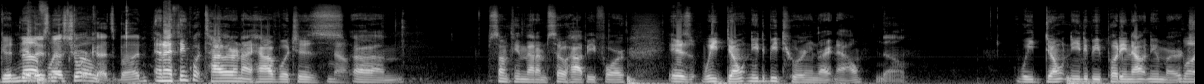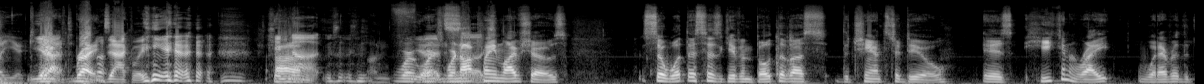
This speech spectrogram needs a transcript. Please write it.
good yeah, enough. there's no let's go. shortcuts, bud. and I think what Tyler and I have, which is No. um, something that I'm so happy for, is we don't need to be touring right now. No. We don't need to be putting out new merch. Well, you can't. Yeah, right. Exactly. Cannot. un- we're, Yeah, we're, we're not playing live shows. So what this has given both of us the chance to do is he can write whatever the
